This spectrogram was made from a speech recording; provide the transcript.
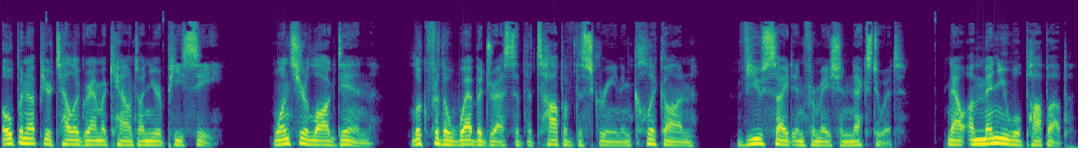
open up your Telegram account on your PC. Once you're logged in, look for the web address at the top of the screen and click on View Site Information next to it. Now, a menu will pop up.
